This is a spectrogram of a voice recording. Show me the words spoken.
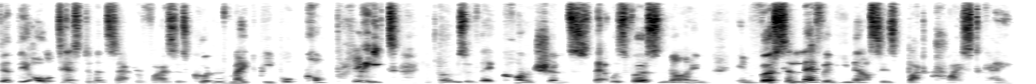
that the Old Testament sacrifices couldn't make people complete in terms of their conscience, that was verse 9. In verse 11, he now says, But Christ came.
